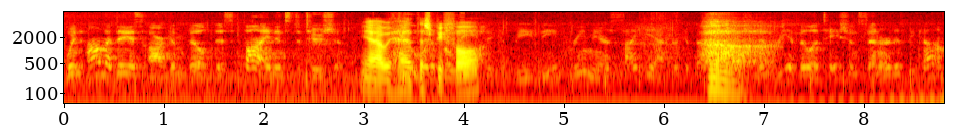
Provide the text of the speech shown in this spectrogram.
When Amadeus Arkham built this fine institution, Yeah, we heard this before. It could be the premier psychiatric rehabilitation center it has become.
